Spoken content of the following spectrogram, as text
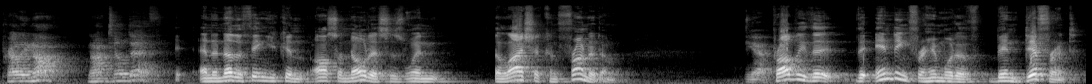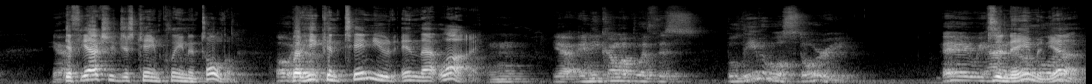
Probably not. Not till death. And another thing you can also notice is when Elisha confronted him, Yeah. probably the, the ending for him would have been different Yeah. if he actually just came clean and told him. oh, but yeah. he continued in that lie. Mm-hmm. Yeah, and he come up with this believable story. Hey, we It's had a a name, couple and of- yeah.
